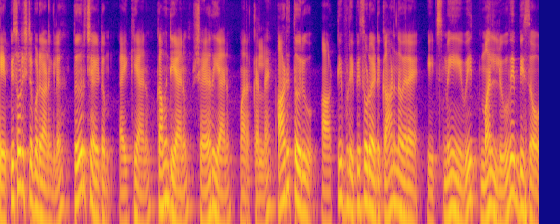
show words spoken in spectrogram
എപ്പിസോഡ് ഇഷ്ടപ്പെടുകയാണെങ്കിൽ തീർച്ചയായിട്ടും ലൈക്ക് ചെയ്യാനും കമന്റ് ചെയ്യാനും ഷെയർ ചെയ്യാനും മറക്കല്ലേ? അടുത്തൊരു അടിപൊളി എപ്പിസോഡുമായിട്ട് കാണുന്നവരെ it's me with Mallu episode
